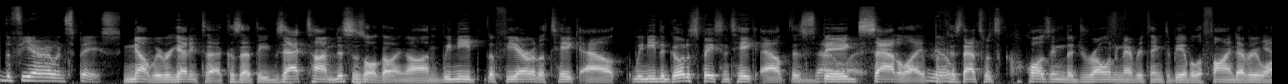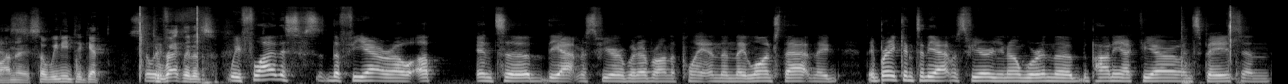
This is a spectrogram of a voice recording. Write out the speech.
the Fiero in space? No, we were getting to that because at the exact time this is all going on, we need the Fiero to take out. We need to go to space and take out this big Satellite. satellite because that's what's causing the drone and everything to be able to find everyone. Yes. So we need to get So we- directly to. We fly this the Fiero up into the atmosphere or whatever on the plane, and then they launch that, and they they break into the atmosphere. You know, we're in the the Pontiac Fiero in space, and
